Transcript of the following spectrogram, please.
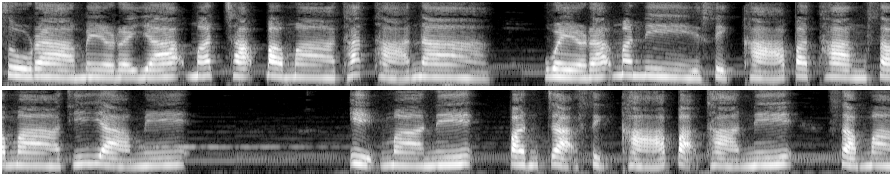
สุราเมรยะมัชฌปมาทัฐานา เวระมณี สิกขาปทังสมาธิยามิ อิมานิ ปัญจสิกขาปทานิ สมา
